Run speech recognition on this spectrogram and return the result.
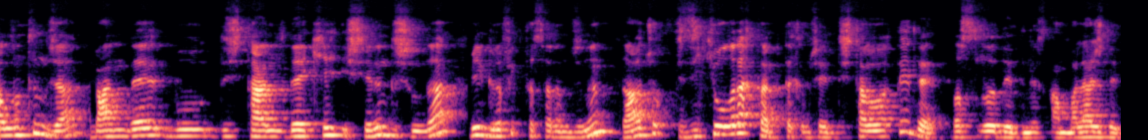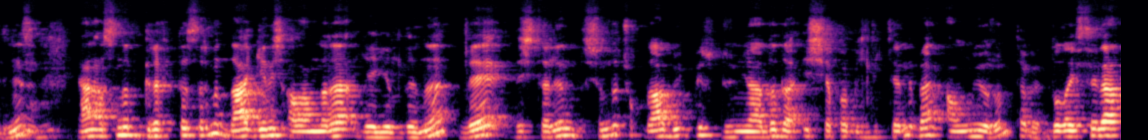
anlatınca ben de bu dijitaldeki işlerin dışında bir grafik tasarımcının daha çok fiziki olarak da bir takım şey dijital olarak değil de basılı dediniz, ambalaj dediniz. Yani aslında grafik tasarımın daha geniş alanlara yayıldığını ve dijitalin dışında çok daha büyük bir dünyada da iş yapabildiklerini ben anlıyorum. Tabii. Dolayısıyla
